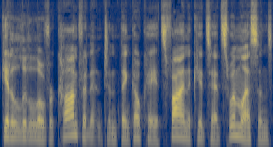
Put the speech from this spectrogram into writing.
get a little overconfident and think, okay, it's fine, the kids had swim lessons,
